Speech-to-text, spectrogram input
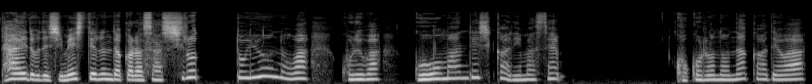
態度で示してるんだから察しろというのはこれは傲慢でしかありません。心の中では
